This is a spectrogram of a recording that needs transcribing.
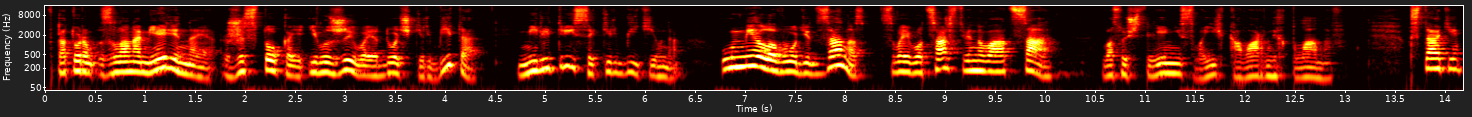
в котором злонамеренная, жестокая и лживая дочь Кирбита, Милитриса Кирбитьевна, умело водит за нос своего царственного отца в осуществлении своих коварных планов. Кстати,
